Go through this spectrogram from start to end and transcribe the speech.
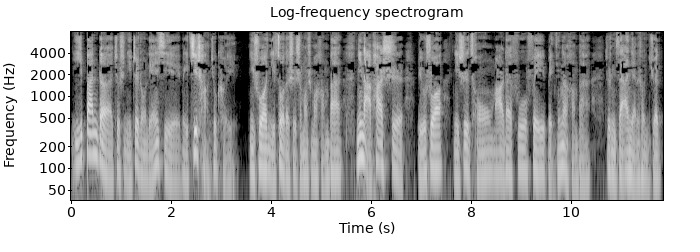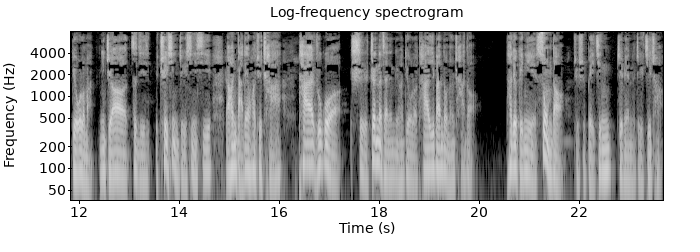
一般的就是你这种联系那个机场就可以，你说你坐的是什么什么航班，你哪怕是比如说你是从马尔代夫飞北京的航班。”就是你在安检的时候，你觉得丢了嘛？你只要自己确信这个信息，然后你打电话去查，他如果是真的在那个地方丢了，他一般都能查到，他就给你送到就是北京这边的这个机场，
